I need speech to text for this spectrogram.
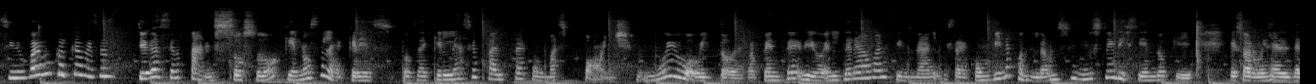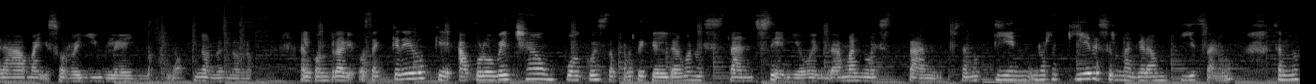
Sin embargo, creo que a veces llega a ser tan soso que no se la crees. O sea, que le hace falta como más punch. Muy bobito de repente. Digo, el drama al final, o sea, combina con el drama. No estoy diciendo que eso arruina el drama y es horrible. Y no, no, no, no, no. Al contrario, o sea, creo que aprovecha un poco esta parte que el drama no es tan serio, el drama no es tan, o sea, no tiene, no requiere ser una gran pieza, ¿no? O sea, no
